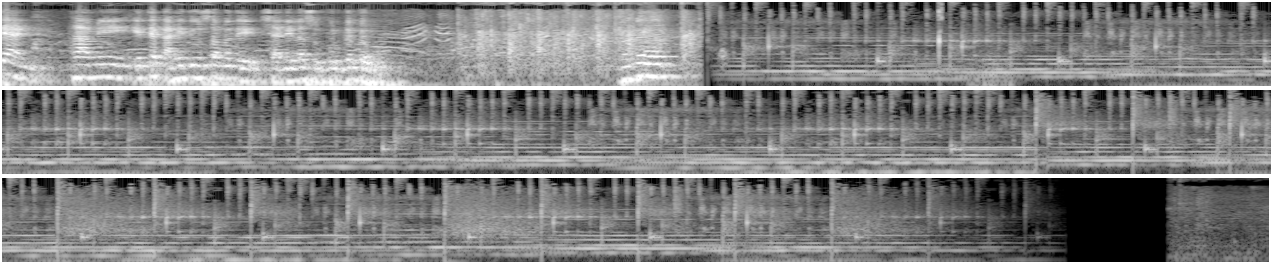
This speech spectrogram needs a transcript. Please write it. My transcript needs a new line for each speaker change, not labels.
Stand हा आम्ही येत्या काही दिवसामध्ये शाळेला सुपूर्द करू.
धन्यवाद.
